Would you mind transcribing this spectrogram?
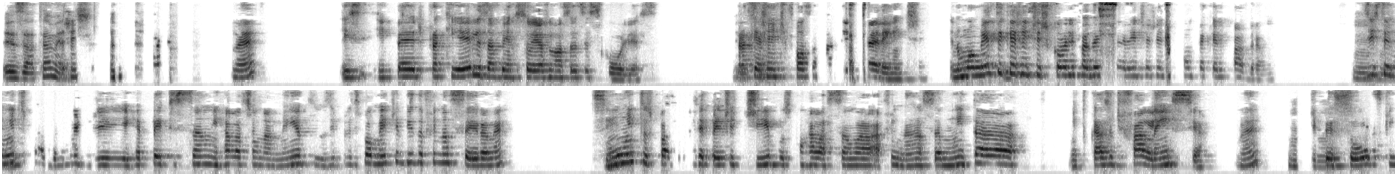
Exatamente. Gente, né? E, e pede para que eles abençoem as nossas escolhas, para que a gente possa fazer diferente. E no momento em que a gente escolhe fazer diferente, a gente cumpre aquele padrão. Uhum. Existem muitos padrões de repetição em relacionamentos e principalmente em vida financeira, né? Sim. Muitos padrões repetitivos com relação à, à finança, muita, muito caso de falência, né? Uhum. De pessoas que,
